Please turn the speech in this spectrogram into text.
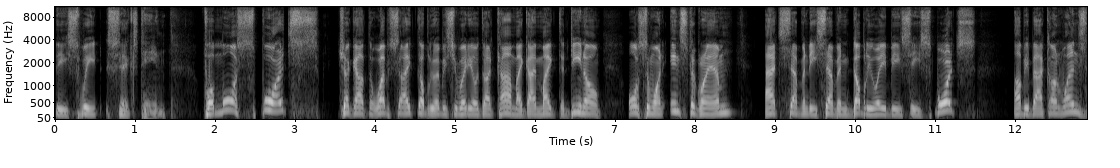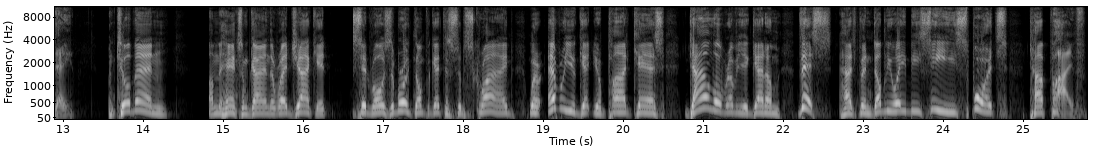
the Sweet 16. For more sports, check out the website, WABCRadio.com. My guy Mike Dodino, also on Instagram at 77WABC Sports. I'll be back on Wednesday. Until then, I'm the handsome guy in the red jacket. Sid Rosenberg. Don't forget to subscribe wherever you get your podcasts. Download wherever you get them. This has been WABC Sports Top 5.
